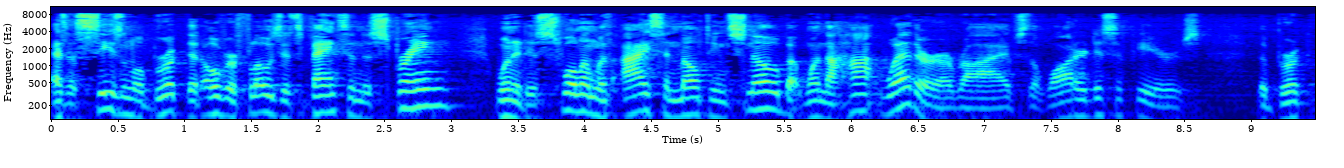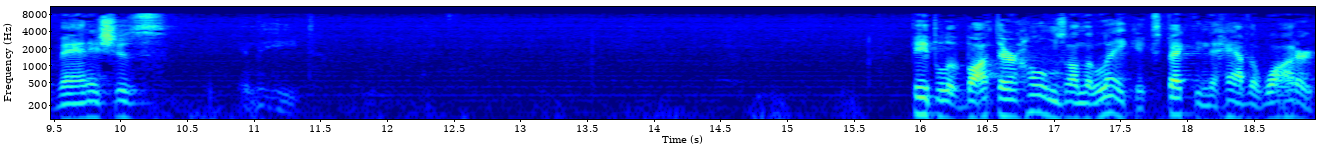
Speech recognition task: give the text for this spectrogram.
as a seasonal brook that overflows its banks in the spring when it is swollen with ice and melting snow, but when the hot weather arrives, the water disappears, the brook vanishes in the heat. People have bought their homes on the lake expecting to have the water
